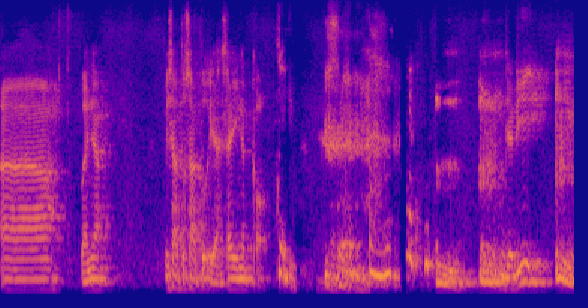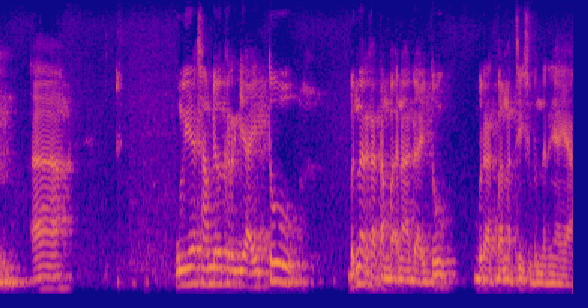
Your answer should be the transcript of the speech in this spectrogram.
eh, banyak. Ini satu-satu ya, saya ingat kok. Jadi uh, kuliah sambil kerja itu benar kata Mbak Nada itu berat banget sih sebenarnya ya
